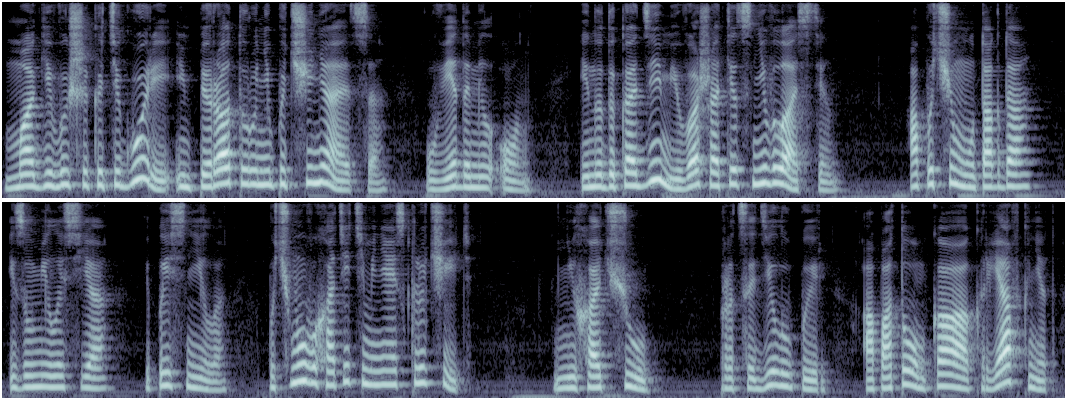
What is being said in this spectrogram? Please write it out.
«Маги высшей категории императору не подчиняются», — уведомил он. «И над Академией ваш отец не властен». «А почему тогда?» – изумилась я и пояснила. «Почему вы хотите меня исключить?» «Не хочу», – процедил упырь. А потом как рявкнет –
